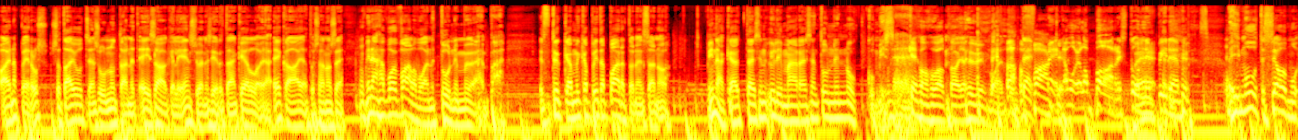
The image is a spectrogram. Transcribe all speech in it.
aina perus, sä tajuut sen sunnuntain, että ei saakeli, ensi yönä siirretään kelloja. Eka ajatushan on se, minähän voi valvoa nyt tunnin myöhempää. Ja sitten tykkää, mikä pitää Partonen sanoa. Minä käyttäisin ylimääräisen tunnin nukkumiseen. Kehonhuoltoa ja hyvinvointia. Oh, fuck Meikä voi olla baarissa tunnin Me- pidempi. Ei muuten, se on mu...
